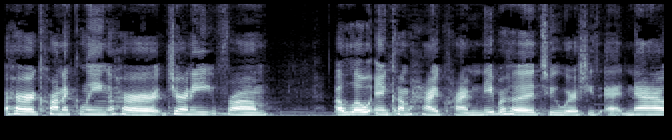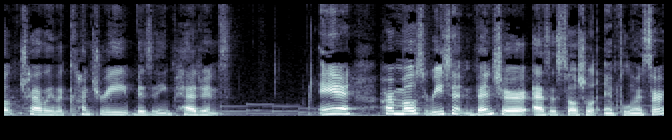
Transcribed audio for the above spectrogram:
her chronicling her journey from a low income, high crime neighborhood to where she's at now, traveling the country, visiting pageants, and her most recent venture as a social influencer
